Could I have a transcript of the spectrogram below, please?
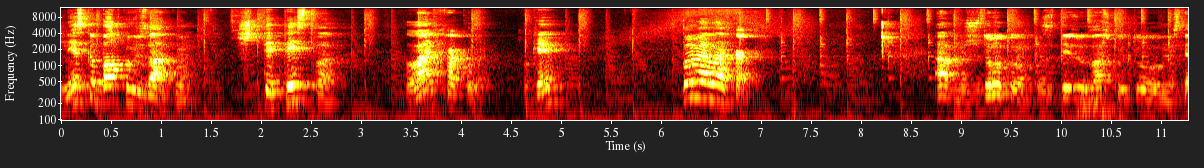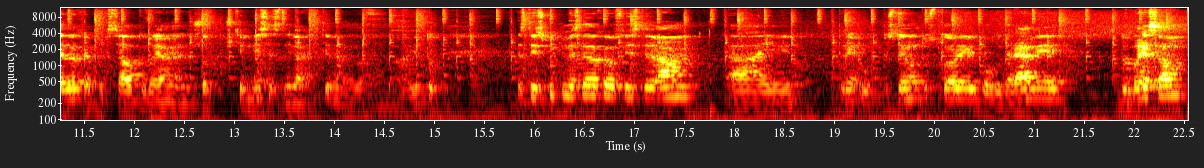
Днеска Батко ви ще тества лайф хакове. Окей? Първият лайф хак. А, между другото, за тези от вас, които ме следваха през цялото време, защото почти месец не бях активен в YouTube, за тези, които ме следваха в Instagram а, и от последното стори, благодаря ви, добре съм,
